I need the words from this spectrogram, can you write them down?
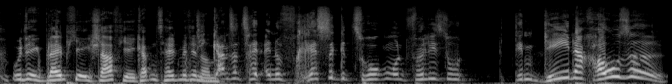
Ute, ich bleib hier, ich schlaf hier, ich hab ein Zelt Die mitgenommen. ganze Zeit eine Fresse gezogen und völlig so, den geh nach Hause.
